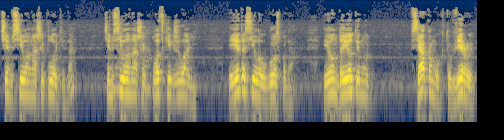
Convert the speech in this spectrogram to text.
чем сила нашей плоти, да? чем сила наших плотских желаний. И это сила у Господа. И Он дает ему всякому, кто верует,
